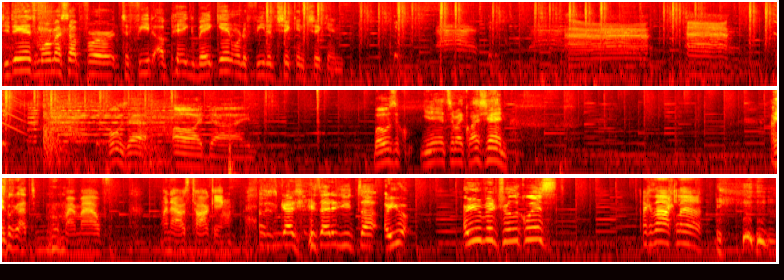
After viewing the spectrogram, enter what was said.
Do you think it's more messed up for to feed a pig bacon or to feed a chicken chicken? Ah. Ah. What was that? Oh, I died. What was the? You didn't answer my question. I forgot to move my mouth when I was talking. Mr. Scratches, how did you talk? Are you, are you a ventriloquist? Exactly.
